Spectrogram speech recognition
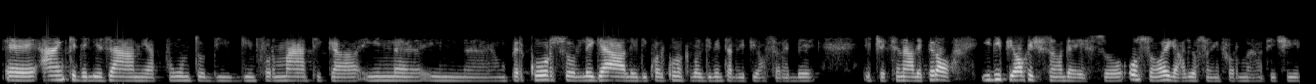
eh, anche degli esami appunto di, di informatica in, in uh, un percorso legale di qualcuno che vuole diventare DPO sarebbe eccezionale, però i DPO che ci sono adesso o sono legali o sono informatici.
